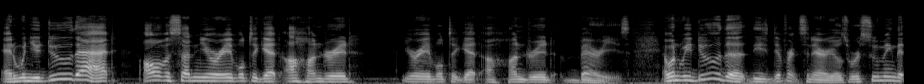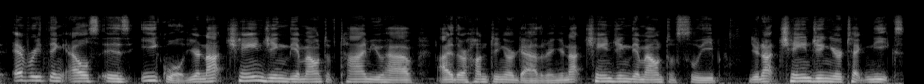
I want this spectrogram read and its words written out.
And when you do that, all of a sudden you're able to get 100 you're able to get 100 berries. And when we do the, these different scenarios, we're assuming that everything else is equal. You're not changing the amount of time you have either hunting or gathering. You're not changing the amount of sleep. You're not changing your techniques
